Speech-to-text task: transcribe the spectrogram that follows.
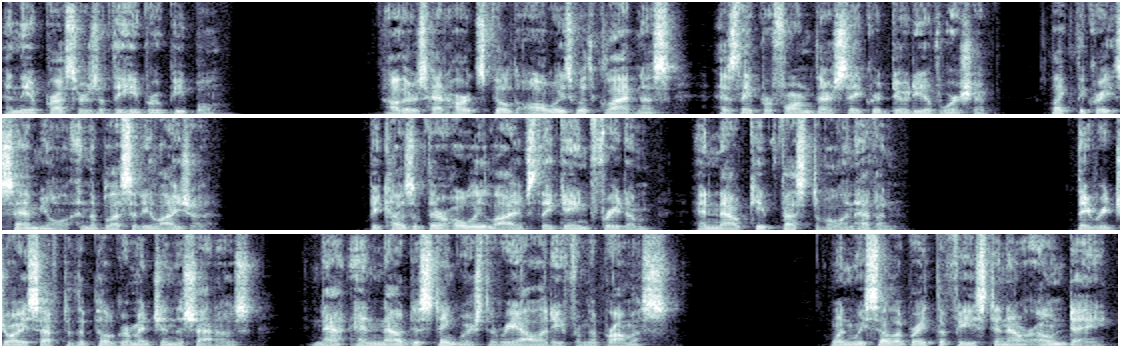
and the oppressors of the Hebrew people. Others had hearts filled always with gladness as they performed their sacred duty of worship, like the great Samuel and the blessed Elijah. Because of their holy lives, they gained freedom and now keep festival in heaven. They rejoice after the pilgrimage in the shadows and now distinguish the reality from the promise. When we celebrate the feast in our own day,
